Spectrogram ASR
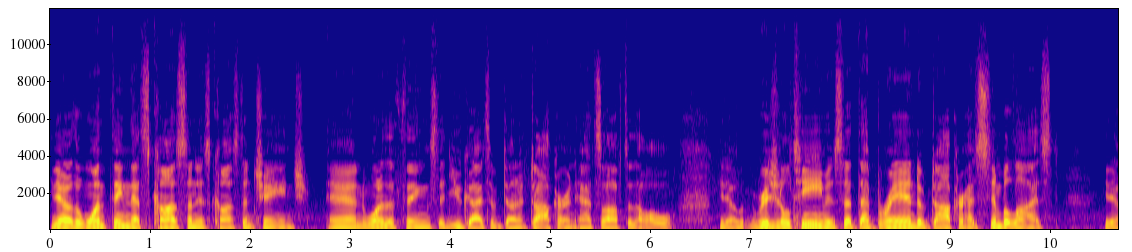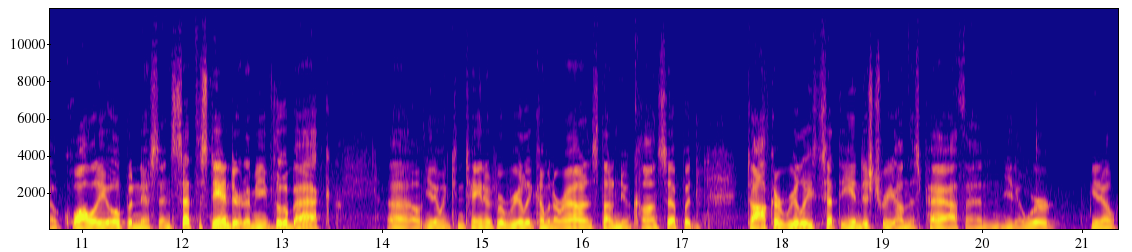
You know, the one thing that's constant is constant change. And one of the things that you guys have done at Docker, and hats off to the whole you know, original team is that that brand of Docker has symbolized, you know, quality, openness, and set the standard. I mean, if you look back, uh, you know, when containers were really coming around, it's not a new concept, but Docker really set the industry on this path, and you know, we're, you know,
